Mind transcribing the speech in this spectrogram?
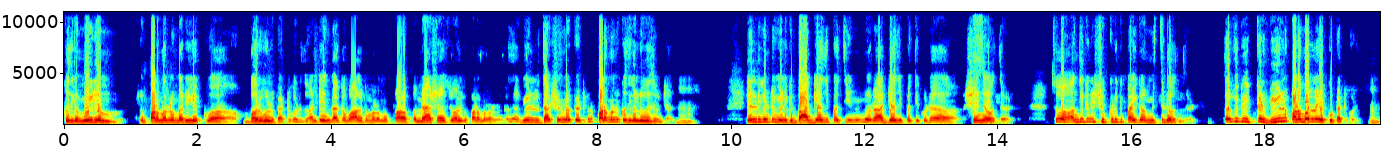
కొద్దిగా మీడియం పడమరలో మరీ ఎక్కువ బరువులు పెట్టకూడదు. అంటే ఇందాక వాళ్ళకి మనము ప- మేషరాశి వాళ్ళకి పడమర కదా వీళ్ళు దక్షిణలో పెట్టుకుని పడమరని కొద్దిగా లూజ్ ఉంచాలి. ఎందుకంటే వీళ్ళకి భాగ్యాధిపతి రాజ్యాధిపతి కూడా శని అవుతాడు. సో అందుకని శుక్రుడికి పైగా మిత్రుడు అవుతున్నాడు. అందుకని ఇక్కడ వీళ్ళు పడమరలో ఎక్కువ పెట్టకూడదు. ఉమ్.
